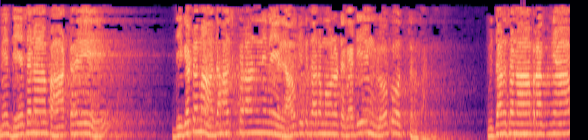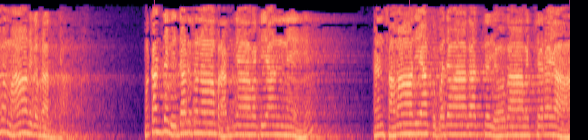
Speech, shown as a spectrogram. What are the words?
මේ දේශනා පාඨයේ දිගටම අදහස් කරන්නේ මේ ලෞකික ධර්ම වලට වැඩියෙන් ලෝකෝත්තර ධර්ම. විදර්ශනා ප්‍රඥාව මාර්ග ප්‍රඥාව. මොකද්ද විදර්ශනා ප්‍රඥාව කියන්නේ? අන් සමාධියක් උපදවාගත් යෝගාවචරයා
